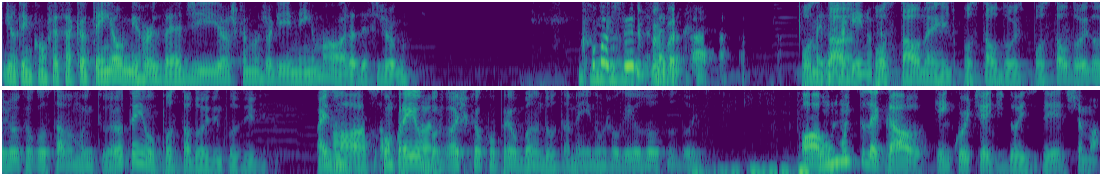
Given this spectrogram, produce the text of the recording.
E eu tenho que confessar que eu tenho o Mirror's Edge e eu acho que eu não joguei nenhuma hora desse jogo. Como assim ele foi Mas, Postal, paguei, Postal, né, gente? Postal 2. Postal 2 é um jogo que eu gostava muito. Eu tenho o Postal 2, inclusive. Mas Nossa, um, comprei, o, é eu acho que eu comprei o bundle também e não joguei os outros dois. Ó, um muito legal, quem curte aí de 2D, chama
